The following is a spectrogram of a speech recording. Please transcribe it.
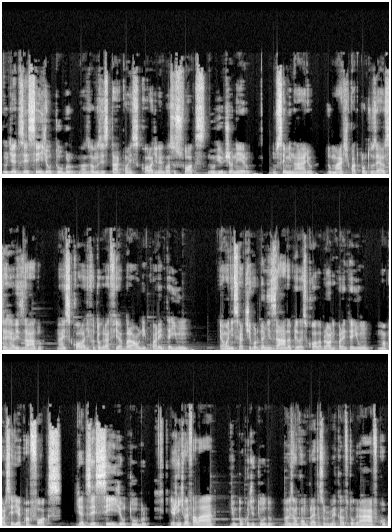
No dia 16 de outubro, nós vamos estar com a Escola de Negócios Fox no Rio de Janeiro, um seminário do Marketing 4.0 ser realizado na Escola de Fotografia Brownie 41. É uma iniciativa organizada pela Escola Brownie 41, uma parceria com a Fox, dia 16 de outubro. E a gente vai falar de um pouco de tudo, uma visão completa sobre o mercado fotográfico,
